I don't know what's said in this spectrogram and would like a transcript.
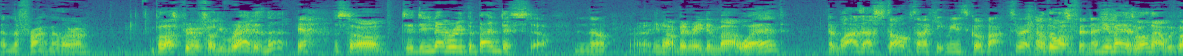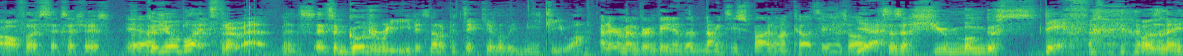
and the Frank Miller run. But that's pretty much all you've read, isn't it? Yeah. So, did you never read the Bendis stuff? No. Right, you not been reading Mark Waid? Well, I, I stopped and I keep meaning to go back to it now that it's finished. You may as well now. We've got all six issues. Yeah. Because you'll blitz through it. It's it's a good read. It's not a particularly meaty one. I do remember him being in the 90s Spider-Man cartoon as well. Yes, as a humongous stiff, wasn't he?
